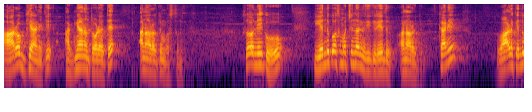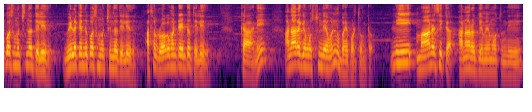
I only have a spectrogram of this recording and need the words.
ఆరోగ్యానికి అజ్ఞానం తోడైతే అనారోగ్యం వస్తుంది. సో నీకు ఎందుకోసం వచ్చిందో నీకు లేదు అనారోగ్యం. కానీ వాళ్ళకి ఎందుకోసం వచ్చిందో తెలియదు వీళ్ళకి ఎందుకోసం వచ్చిందో తెలియదు అసలు రోగం అంటే ఏంటో తెలియదు కానీ అనారోగ్యం వస్తుందేమో అని నువ్వు భయపడుతూ ఉంటావు. నీ మానసిక అనారోగ్యం ఏమవుతుంది?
